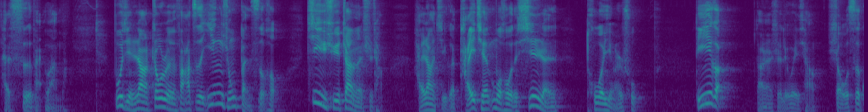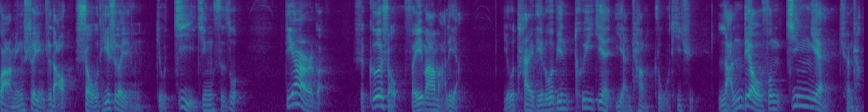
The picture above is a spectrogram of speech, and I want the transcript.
才四百万嘛。不仅让周润发自英雄本色后继续站稳市场，还让几个台前幕后的新人脱颖而出。第一个。当然是刘伟强首次挂名摄影指导，手提摄影就技惊四座。第二个是歌手肥妈玛利亚，由泰迪罗宾推荐演唱主题曲，蓝调风惊艳全场。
